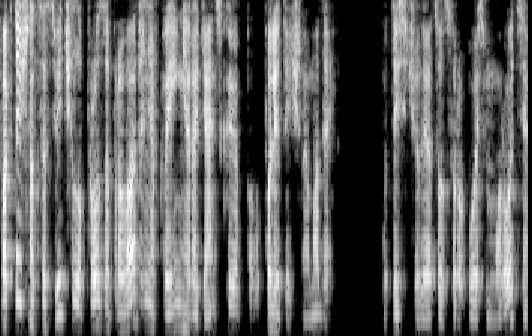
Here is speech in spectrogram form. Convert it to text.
Фактично, це свідчило про запровадження в країні радянської політичної моделі. У 1948 році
